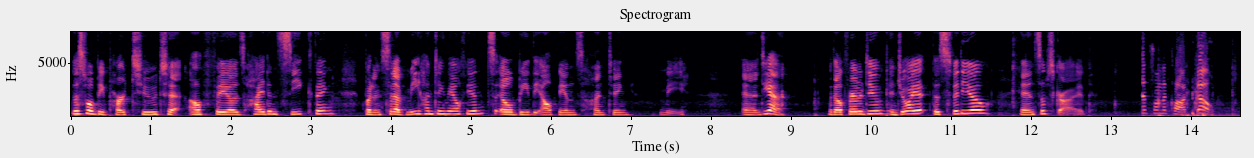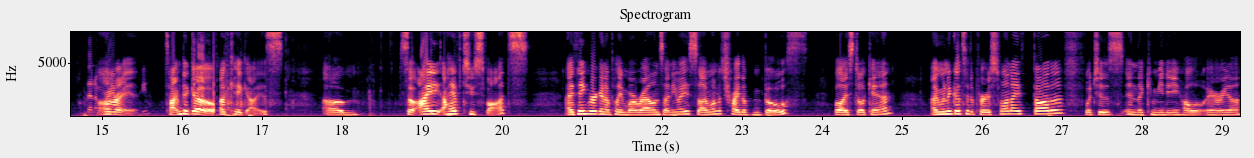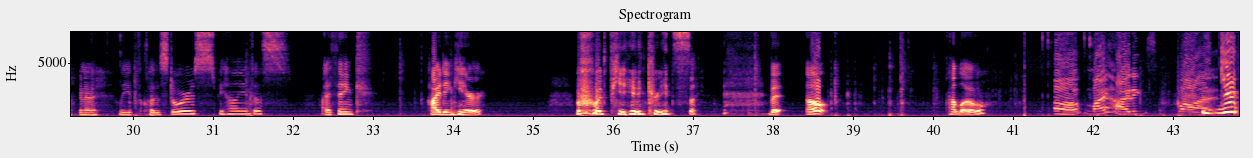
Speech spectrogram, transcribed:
This will be part two to Alfea's hide and seek thing, but instead of me hunting the Alfeans, it'll be the Alfeans hunting me. And yeah, without further ado, enjoy it, this video, and subscribe. That's on the clock. Go. Then I'm Alright, time to go. Okay, guys. Um, so I, I have two spots. I think we're gonna play more rounds anyway, so I want to try them both while I still can. I'm gonna go to the first one I thought of, which is in the community hollow area. I'm gonna leave closed doors behind us. I think hiding here would be a great sight. But oh, hello. Oh, my hiding spot. You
